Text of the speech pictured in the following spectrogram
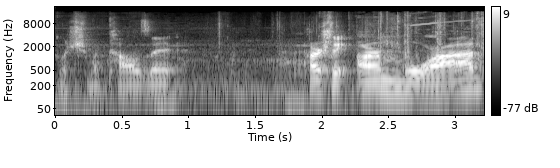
what calls it, partially armored.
